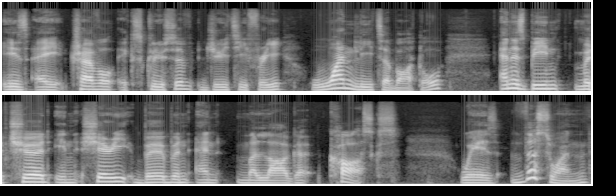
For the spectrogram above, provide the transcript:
is a travel exclusive duty free one liter bottle and has been matured in sherry, bourbon and Malaga casks. Whereas this one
